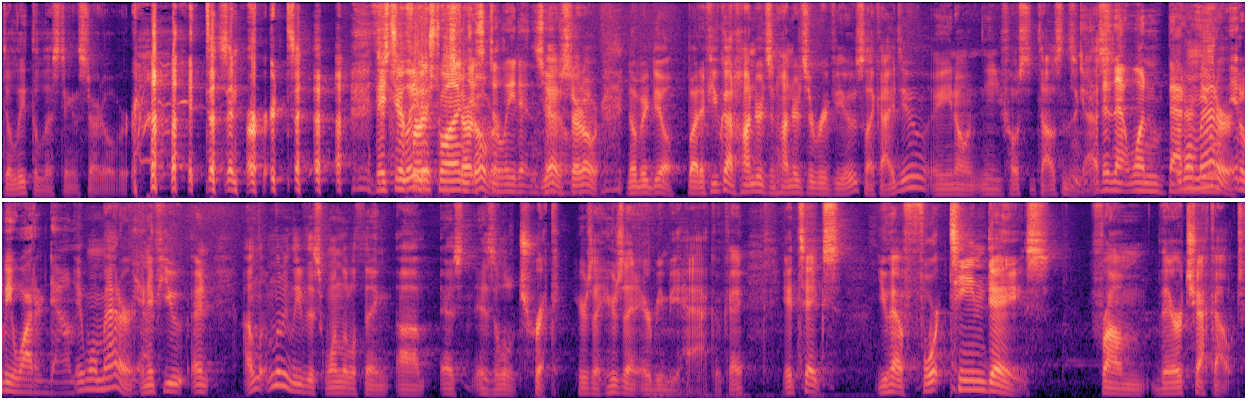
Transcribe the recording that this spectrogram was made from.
delete the listing and start over. it doesn't hurt. If it's your first one, just delete it and start yeah, just start over. No big deal. But if you've got hundreds and hundreds of reviews, like I do, you know, and you've hosted thousands of guests, Then that one bad won't review, matter. It'll be watered down. it won't matter. And if you and uh, let me leave this one little thing uh, as as a little trick. Here's a here's an Airbnb hack. Okay, it takes you have 14 days from their checkout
